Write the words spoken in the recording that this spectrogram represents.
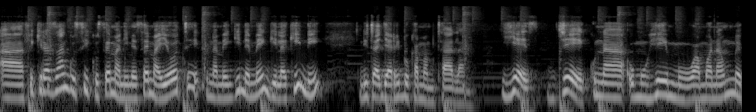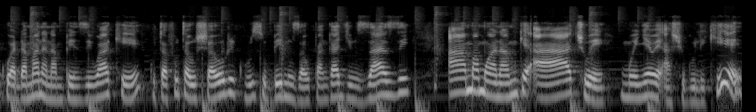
Aa, fikira zangu si kusema nimesema yote, kuna mengine mengi, lakini nitajaribu kama mtaalam. Yes, je, kuna umuhimu wa mwanamume kuandamana na mpenzi wake kutafuta ushauri kuhusu mbinu za upangaji uzazi ama mwanamke aachwe mwenyewe ashughulikie?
